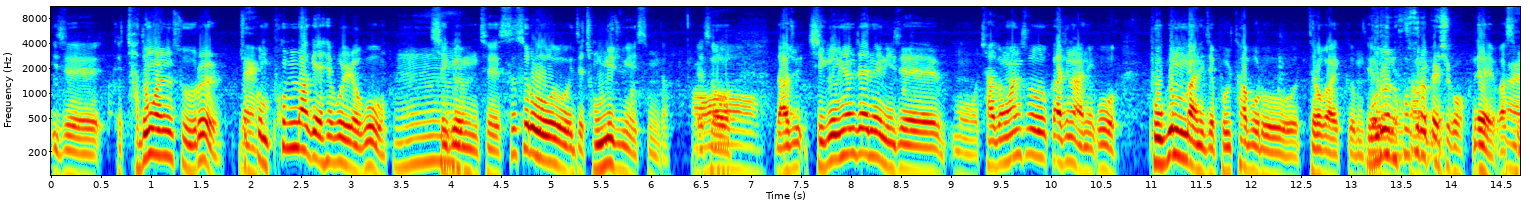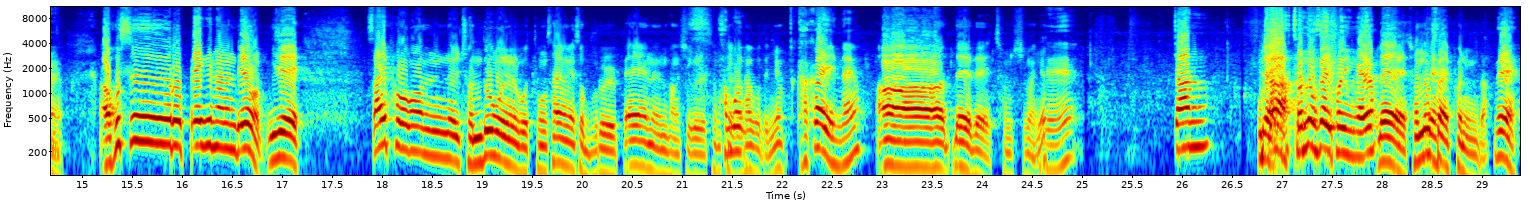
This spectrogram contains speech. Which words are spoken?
이제 그 자동 환수를 네. 조금 폼나게 해보려고 음. 지금 제 스스로 이제 정리 중에 있습니다. 그래서 어. 나중 지금 현재는 이제 뭐 자동 환수까지는 아니고 보급만 이제 볼탑으로 들어가게끔 되어 물은 상황이에요. 빼시고. 네 맞습니다. 아 호스로 빼긴 하는데요. 이제 사이펀을 전동을 보통 사용해서 물을 빼는 방식을 선택을 하거든요. 가까이 있나요? 아 네네 잠시만요. 네, 네. 짠. 네. 자, 전동 사이펀인가요? 전동 네. 사이펀입니다. 네.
